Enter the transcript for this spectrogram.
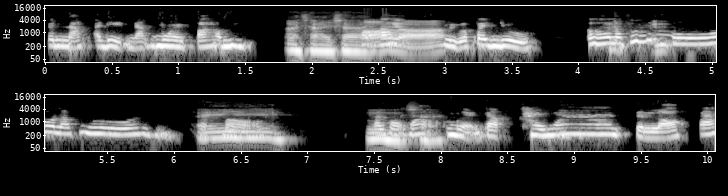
เป็นนักอดีตนักมวยปั้ม อ่าใช่ใช่อ๋อเหรอหรือว่าเป็นอยู่ เออ เราเพิ่งรู้เราเพิ่งรู้ไอ้บอกอืมแล้วบอกว่าใช่เหมือนกับใครหน้าเดอะล็อกปะ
